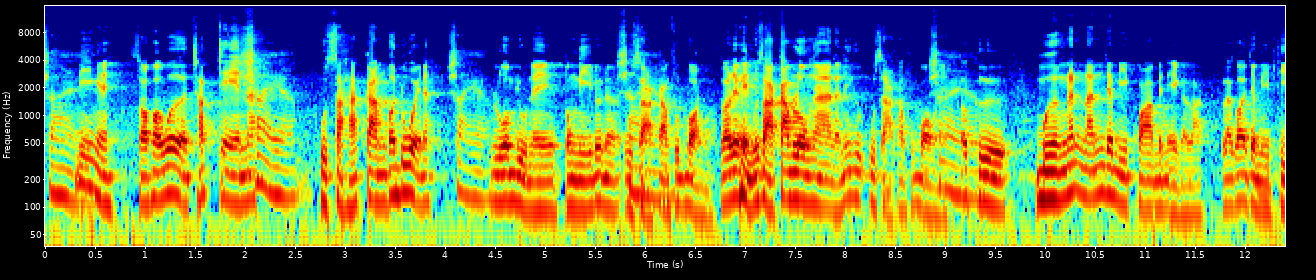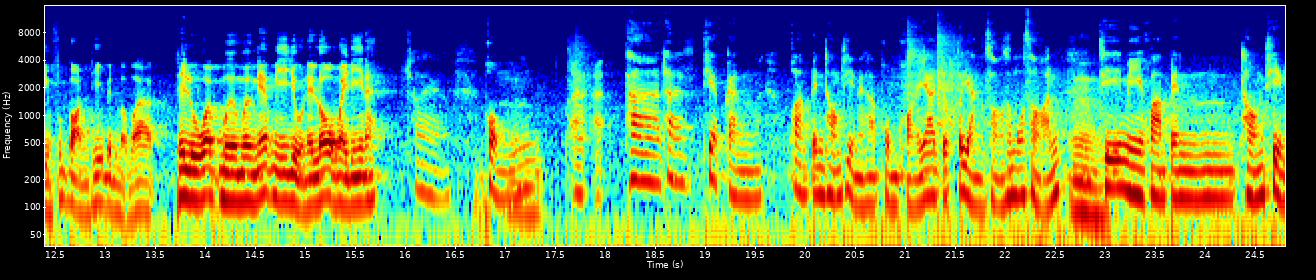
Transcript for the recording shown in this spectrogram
ใช่ นี่ไงซอฟต์พาวเวอร์ชัดเจนนะ ใช่ครับ อุตสาหกรรมก็ด้วยนะ ใช่ครับ รวมอยู่ในตรงนี้ด้วยนะใช่อุตสาหกรรมฟุตบอล เราจะเห็นอุตสาหกรรมโรงงานอันนี้คืออุตสาหกรรมฟุตบอลใช่ไงครับก็คือเมืองนั้นๆ จะมีความเป็นเอกลักษณ์ แล้วก็จะมีทีมฟุตบอลที่เป็นแบบว่าที่รู้ว่าเมืองเมืองเนี้ยมีอยู่ในโลกใบนี้นะ ใช่ครับ ผมอะอะ ถ้าถ้าเทียบกันความเป็นท้องถิ่นนะครับ ผมขออนุญาตยกตัวอย่างสองสโมสรอืม ที่มีความเป็นท้องถิ่น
